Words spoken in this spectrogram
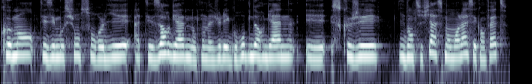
comment tes émotions sont reliées à tes organes. Donc on a vu les groupes d'organes et ce que j'ai identifié à ce moment-là, c'est qu'en fait,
